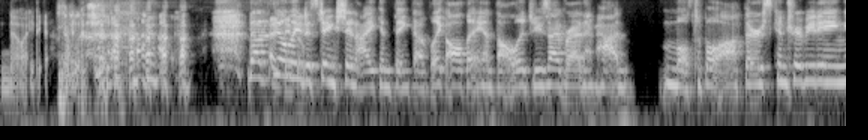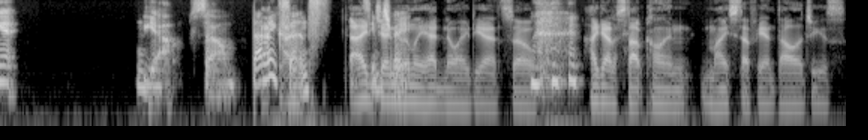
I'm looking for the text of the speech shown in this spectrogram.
no idea. That's I the only do. distinction I can think of. Like all the anthologies I've read have had multiple authors contributing. Mhm. Yeah. So That makes I- sense. That I seems right. genuinely had no idea, so I got to stop calling my stuff anthologies.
